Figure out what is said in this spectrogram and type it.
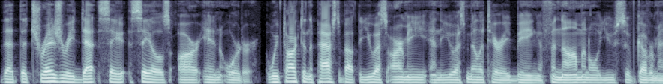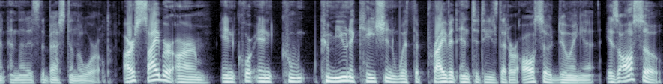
that the Treasury debt sa- sales are in order. We've talked in the past about the U.S. Army and the U.S. military being a phenomenal use of government and that it's the best in the world. Our cyber arm, in, co- in co- communication with the private entities that are also doing it, is also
